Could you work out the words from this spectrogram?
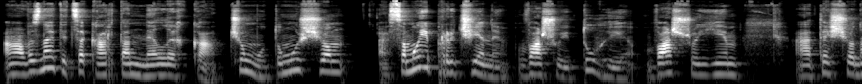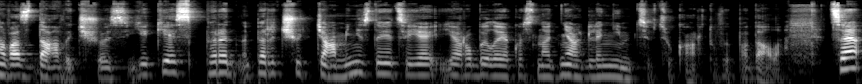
А ви знаєте, ця карта нелегка. Чому? Тому що е, самої причини вашої туги, вашої е, те, що на вас давить щось, якесь перед, передчуття. Мені здається, я, я робила якось на днях для німців цю карту випадала. Це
